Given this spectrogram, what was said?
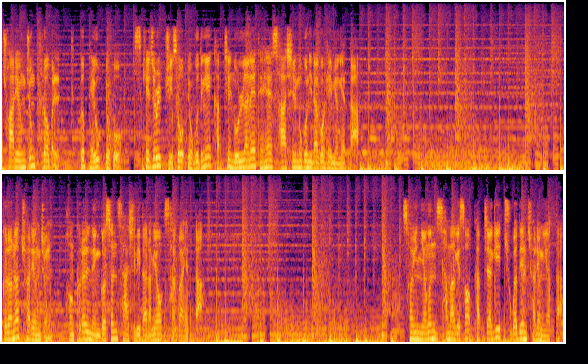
촬영 중 트러블, 특급 배우 요구, 스케줄 취소 요구 등의 갑질 논란에 대해 사실무근이라고 해명했다. 그러나 촬영 중 펑크를 낸 것은 사실이다라며 사과했다. 서인영은 사막에서 갑자기 추가된 촬영이었다.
